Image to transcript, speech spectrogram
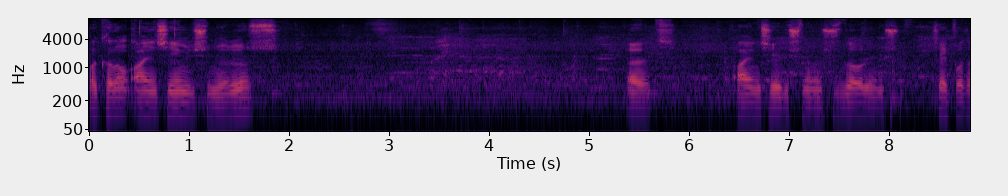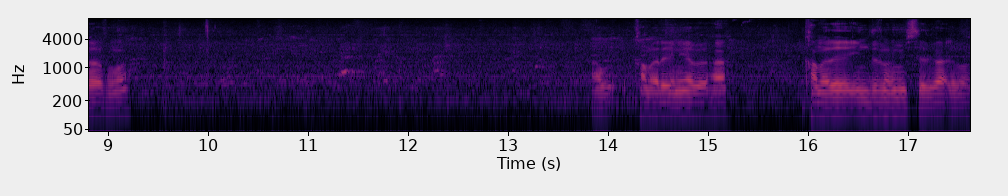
Bakalım aynı şeyi mi düşünüyoruz? Evet. Aynı şeyi düşünüyormuşuz. Doğruymuş. Çek fotoğrafımı. Ha, bu kamerayı niye böyle? Ha. Kamerayı indirmemiştir galiba.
